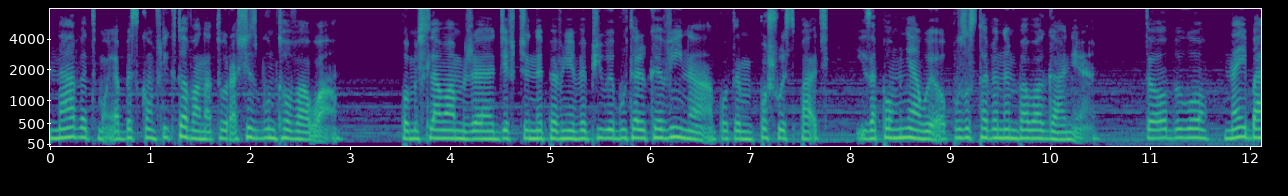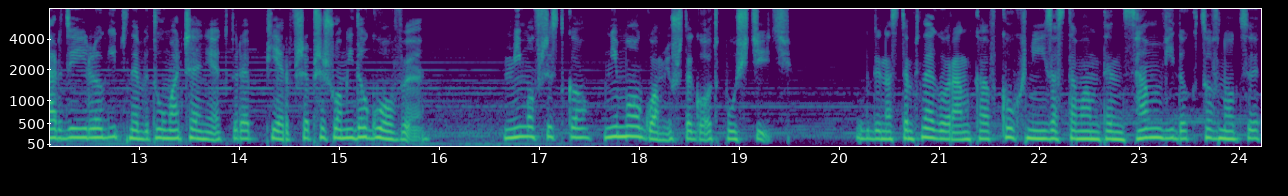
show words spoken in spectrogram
nawet moja bezkonfliktowa natura się zbuntowała. Pomyślałam, że dziewczyny pewnie wypiły butelkę wina, a potem poszły spać i zapomniały o pozostawionym bałaganie. To było najbardziej logiczne wytłumaczenie, które pierwsze przyszło mi do głowy. Mimo wszystko nie mogłam już tego odpuścić. Gdy następnego ranka w kuchni zastałam ten sam widok co w nocy,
